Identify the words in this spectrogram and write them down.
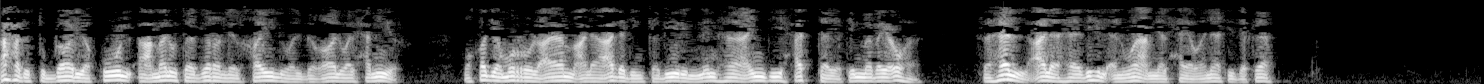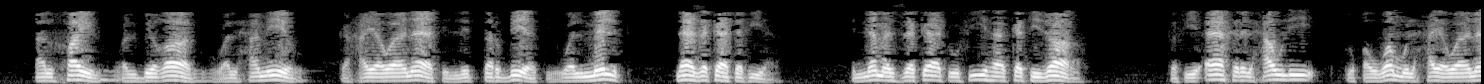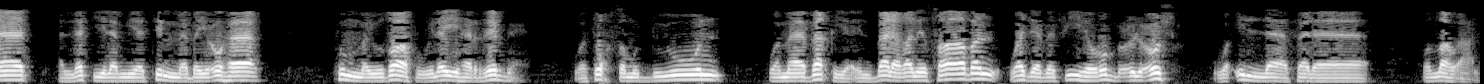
أحد التجار يقول أعمل تاجرا للخيل والبغال والحمير وقد يمر العام على عدد كبير منها عندي حتى يتم بيعها فهل على هذه الأنواع من الحيوانات زكاة؟ الخيل والبغال والحمير كحيوانات للتربية والملك لا زكاة فيها إنما الزكاة فيها كتجارة ففي آخر الحول تقوم الحيوانات التي لم يتم بيعها ثم يضاف إليها الربح وتخصم الديون وما بقي إن بلغ نصابا وجب فيه ربع العشر وإلا فلا. والله أعلم.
